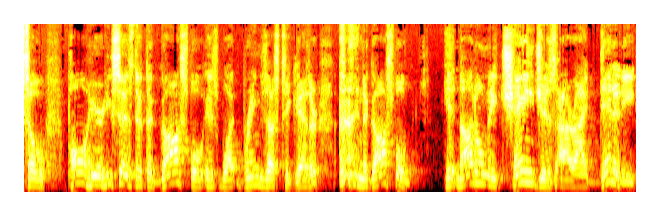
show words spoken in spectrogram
So Paul here, he says that the gospel is what brings us together. and the gospel, it not only changes our identity,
